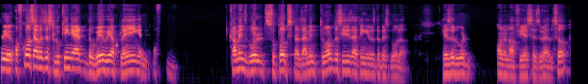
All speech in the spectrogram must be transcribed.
so of course i was just looking at the way we are playing and cummins bowled superb spells. I mean throughout the series i think he was the best bowler. Hazlewood on and off yes as well. So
